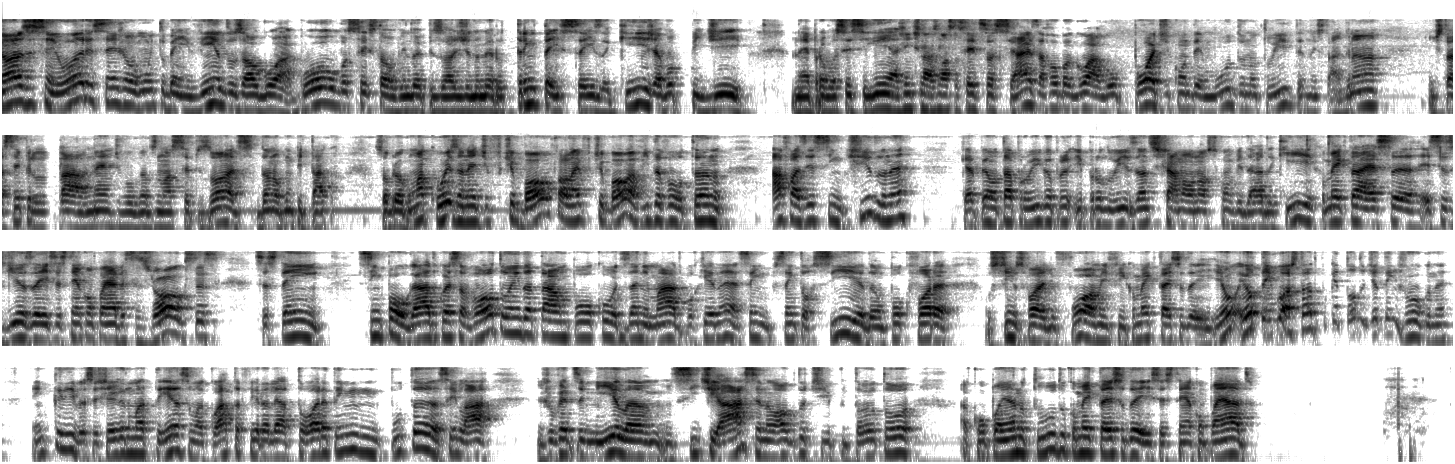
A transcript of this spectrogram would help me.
Senhoras e senhores, sejam muito bem-vindos ao Go a Go. Você está ouvindo o episódio número 36 aqui. Já vou pedir né, para você seguir a gente nas nossas redes sociais, arroba GoAGoPod com Demudo no Twitter, no Instagram. A gente está sempre lá né, divulgando os nossos episódios, dando algum pitaco sobre alguma coisa né, de futebol. Falar em futebol, a vida voltando a fazer sentido, né? Quero perguntar para o Igor e para o Luiz, antes de chamar o nosso convidado aqui, como é que tá essa, esses dias aí? Vocês têm acompanhado esses jogos? Vocês, vocês têm se empolgado com essa volta ou ainda está um pouco desanimado? Porque, né, sem, sem torcida, um pouco fora, os times fora de forma, enfim, como é que tá isso daí? Eu, eu tenho gostado porque todo dia tem jogo, né? É incrível, você chega numa terça, uma quarta-feira aleatória, tem puta, sei lá, Juventus e Milan, City Arsenal, algo do tipo. Então eu tô acompanhando tudo. Como é que tá isso daí? Vocês têm acompanhado?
